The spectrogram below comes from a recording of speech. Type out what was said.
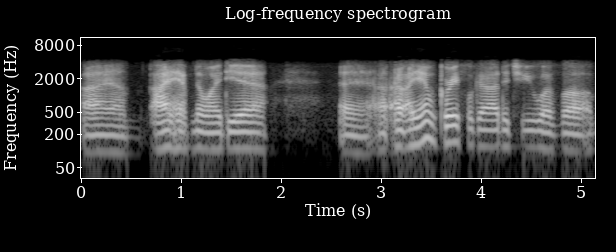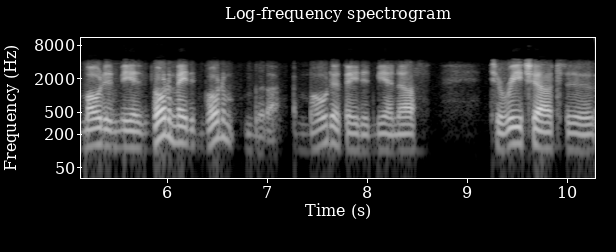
I um, I have no idea. Uh, I, I am grateful, God, that you have uh, motivated me, motivated, motivated me enough to reach out to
